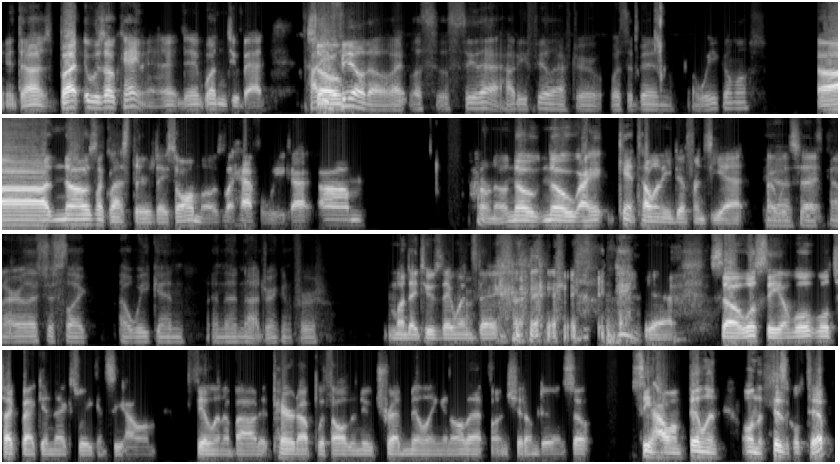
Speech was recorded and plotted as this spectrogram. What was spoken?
It does. But it was okay, man. It, it wasn't too bad. How so, do you feel though? Right, let's let's see that. How do you feel after? Was it been a week almost? Uh, no, it was like last Thursday, so almost like half a week. I um, I don't know. No, no, I can't tell any difference yet. I would say it's kind of early. It's just like a weekend and then not drinking for. Monday, Tuesday, Wednesday. yeah. So we'll see. We'll we'll check back in next week and see how I'm feeling about it. Paired up with all the new treadmilling and all that fun shit I'm doing. So see how I'm feeling on the physical tip.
